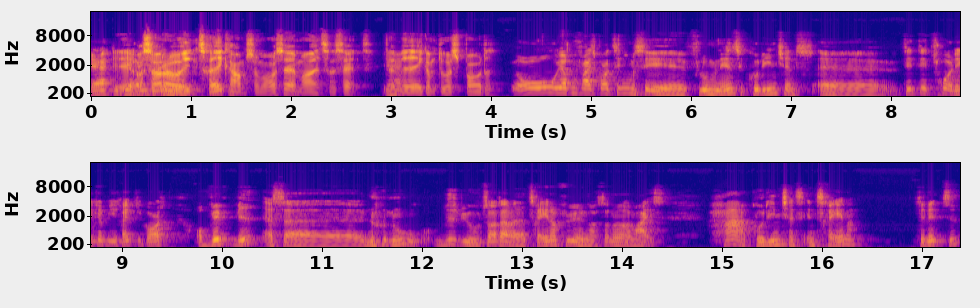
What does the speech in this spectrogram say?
Ja, det øh, og så er der jo en tredje kamp, som også er meget interessant. Der ja. ved jeg ikke, om du har spottet. Jo, jeg kunne faktisk godt tænke mig at se øh, Fluminense Corinthians. Øh, det, det tror jeg, det kan blive rigtig godt. Og hvem ved, altså nu, nu ved vi jo så, der har været trænerfyringer og sådan noget undervejs. Har Corinthians en træner til den tid?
